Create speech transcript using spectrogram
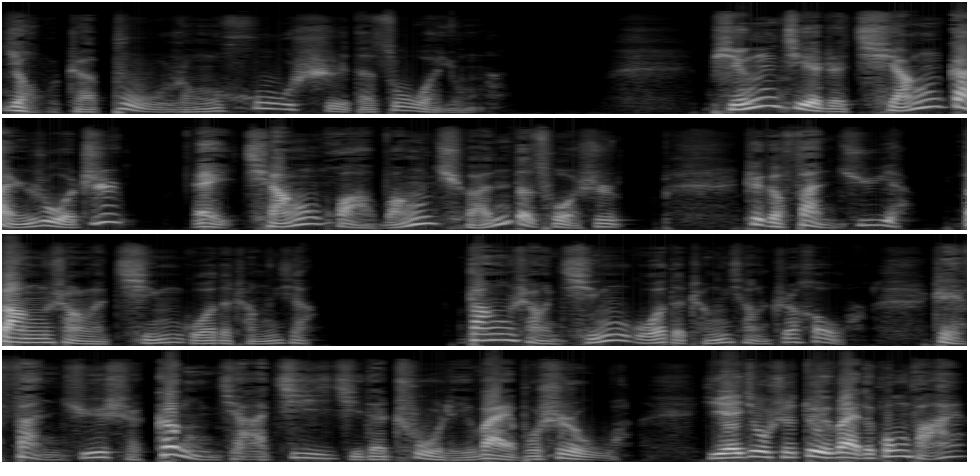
有着不容忽视的作用啊！凭借着强干弱支，哎，强化王权的措施，这个范雎呀，当上了秦国的丞相。当上秦国的丞相之后啊，这范雎是更加积极的处理外部事务啊，也就是对外的攻伐呀。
